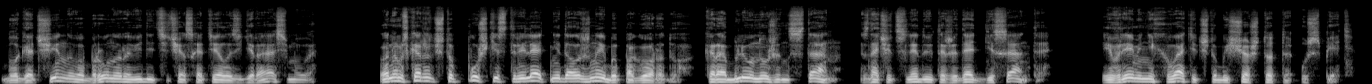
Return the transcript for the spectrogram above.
Благочинного Брунера видеть сейчас хотелось Герасимова. Он им скажет, что пушки стрелять не должны бы по городу. Кораблю нужен стан, значит, следует ожидать десанта. И времени хватит, чтобы еще что-то успеть.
